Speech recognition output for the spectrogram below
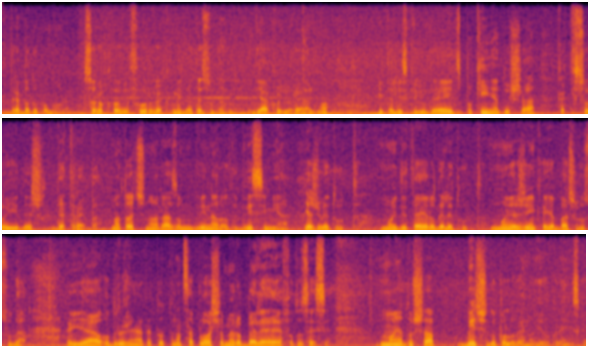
як треба допомоги. 40-й фур, як ми дати сюди. Дякую реально італійські людей. Спокійна душа, як все йдеш, де треба. Ми точно разом дві народи, дві сім'ї. Я живу тут. Мої дітей родили тут. Моя жінка я бачила сюди. Я одруженяти тут, на цій площі ми робили фотосесії. Моя душа більше до половини є українська.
